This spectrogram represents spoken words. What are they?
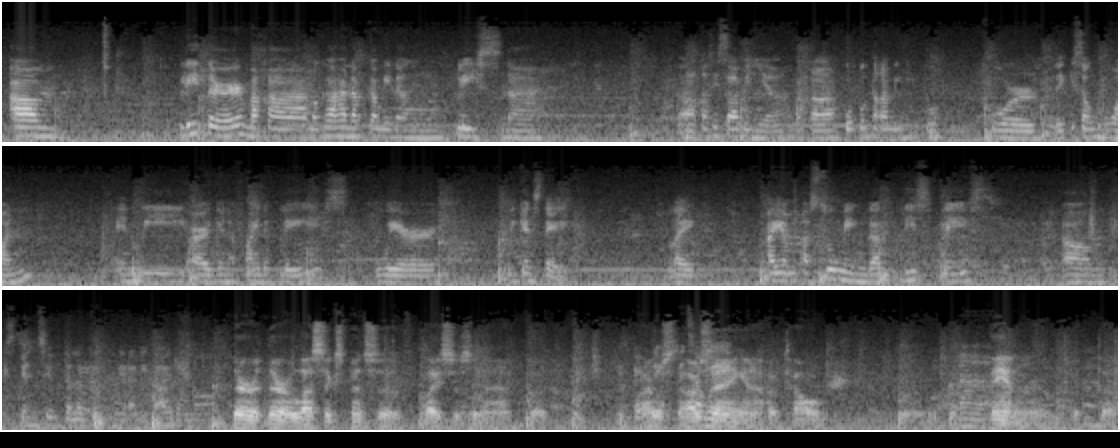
Um, later, baka maghahanap kami ng place na ah, kasi sabi niya, baka pupunta kami dito for like isang buwan and we are gonna find a place where we can stay. Like, I am assuming that this place um, expensive talaga tumira dito. I don't know. There, there are less expensive places than that, but If I was, I was away. staying in a hotel room, Ah. band room, but uh,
